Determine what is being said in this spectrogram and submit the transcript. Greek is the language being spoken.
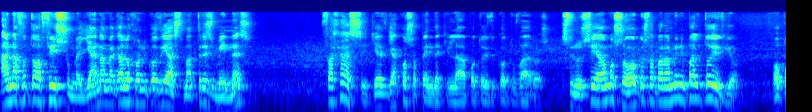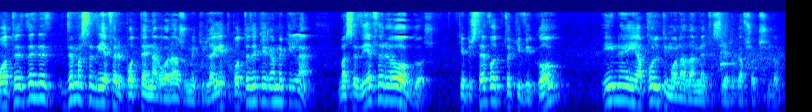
αν αυτό το αφήσουμε για ένα μεγάλο χρονικό διάστημα, τρεις μήνες, θα χάσει και 250 κιλά από το ειδικό του βάρος. Στην ουσία όμως ο όγκος θα παραμείνει πάλι το ίδιο. Οπότε δεν, είναι- δεν μας ενδιαφέρει ποτέ να αγοράζουμε κιλά, γιατί ποτέ δεν καίγαμε κιλά. Μας ενδιαφέρει ο όγκος. Και πιστεύω ότι το κυβικό είναι η απόλυτη μονάδα μέτρηση για το καυσόξυλο.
